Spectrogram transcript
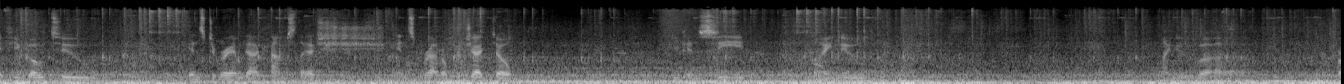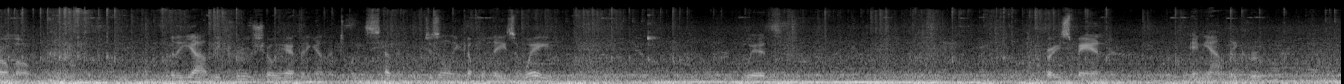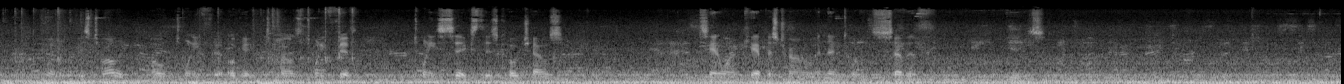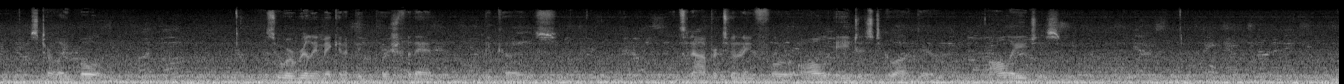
if you go to instagram.com slash inspirato projecto you can see my new my new uh, promo for the Yachtley Cruise Show happening on the 27th, which is only a couple days away, with Grace Band and Yachtley Crew. When is tomorrow? Oh, 25th. Okay, tomorrow's the 25th. 26th is Coach House, San Juan Capistrano, and then 27th is Starlight Bowl. So we're really making a big push for that because it's an opportunity for all ages to go out there. All ages.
